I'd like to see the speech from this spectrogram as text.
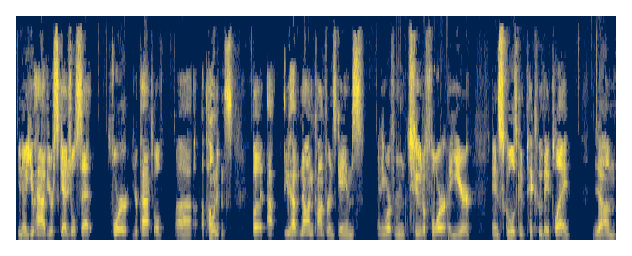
you know you have your schedule set for your Pac-12 uh, opponents, but uh, you have non-conference games anywhere from two to four a year, and schools can pick who they play. yeah, Um,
